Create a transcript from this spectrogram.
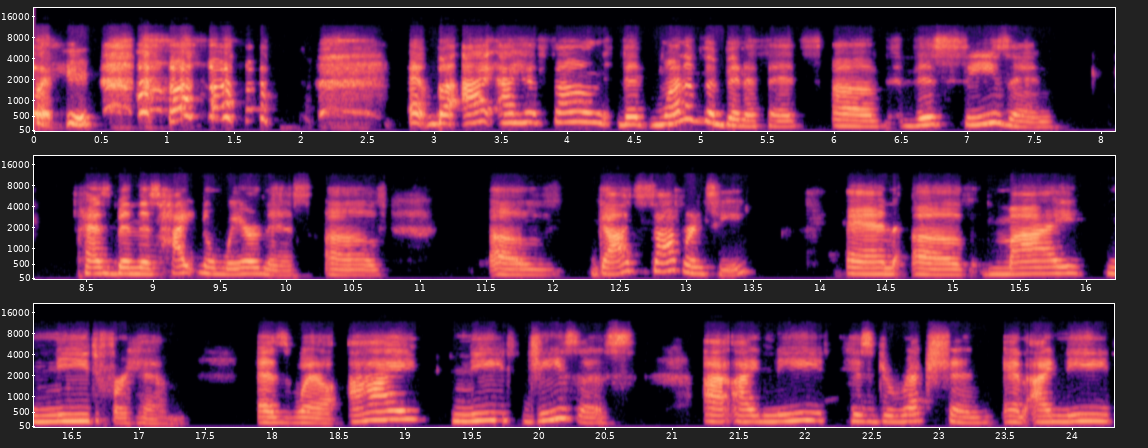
Absolutely. but I, I have found that one of the benefits of this season has been this heightened awareness of, of God's sovereignty and of my need for him as well. I need Jesus. I, I need his direction and I need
